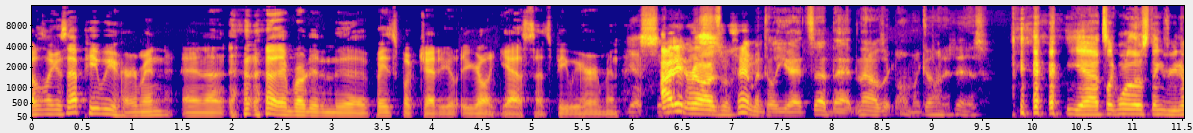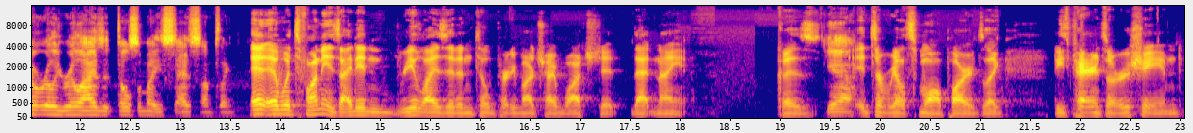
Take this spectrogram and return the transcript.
I was like, "Is that Pee Wee Herman?" And uh, I wrote it in the Facebook chat. You're, you're like, "Yes, that's Pee Wee Herman." Yes, I it didn't realize it was him until you had said that, and I was like, "Oh my god, it is." yeah, it's like one of those things where you don't really realize it till somebody says something. And, and mhm. what's funny is I didn't realize it until pretty much I watched it that night, because Yeah, it's a real small part. It's like these parents are ashamed,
